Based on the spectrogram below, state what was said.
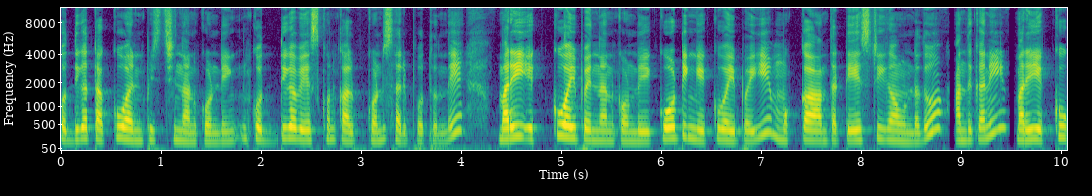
కొద్దిగా తక్కువ అనిపించింది అనుకోండి ఇంకొద్దిగా వేసుకొని కలుపుకోండి సరిపోతుంది. మరి ఎక్కువ అయిపోయింది అనుకోండి కోటింగ్ ఎక్కువైపోయి ముక్క అంత టేస్టీగా ఉండదు. అందుకని మరి ఎక్కువ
